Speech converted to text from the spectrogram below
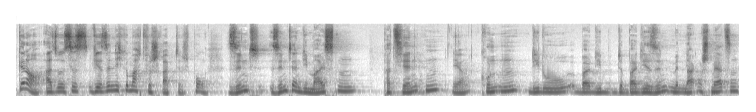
Genau, also es ist, wir sind nicht gemacht für Schreibtisch. Punkt. sind, sind denn die meisten Patienten, Ja. Kunden, die du bei, die, bei dir sind mit Nackenschmerzen,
